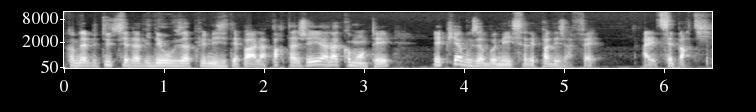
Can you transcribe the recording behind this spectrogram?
Comme d'habitude si la vidéo vous a plu n'hésitez pas à la partager, à la commenter et puis à vous abonner si ça n'est pas déjà fait. Allez c'est parti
